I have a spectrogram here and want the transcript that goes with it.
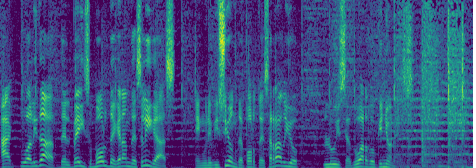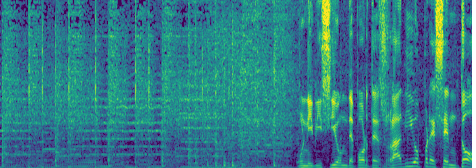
Actualidad del béisbol de grandes ligas. En Univisión Deportes Radio, Luis Eduardo Quiñones. Univisión Deportes Radio presentó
